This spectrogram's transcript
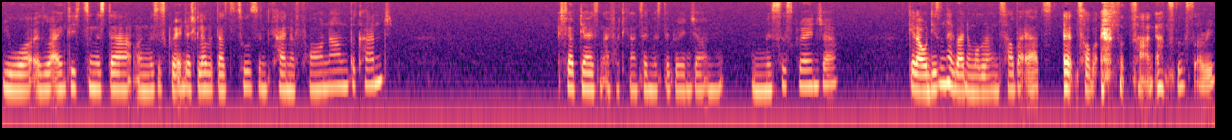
ja, also eigentlich zu Mr. und Mrs. Granger. Ich glaube, dazu sind keine Vornamen bekannt. Ich glaube, die heißen einfach die ganze Zeit Mr. Granger und Mrs. Granger. Genau, und die sind halt beide Muggel und Zauberärzte, äh, Zauberärzte, Zahnärzte, sorry.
